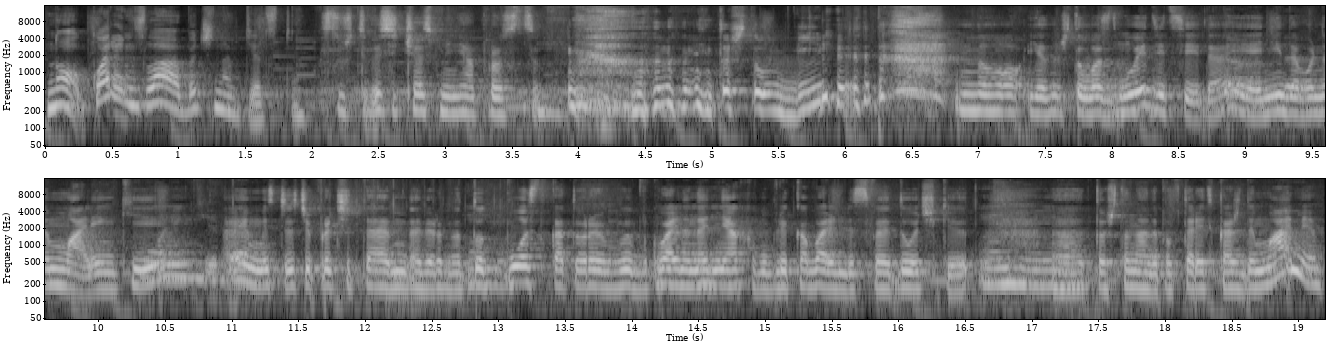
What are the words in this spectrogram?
Но корень зла обычно в детстве. Слушайте, вы сейчас меня просто не то что убили, но я знаю, что у вас двое детей, да, и они довольно маленькие. И мы сейчас еще прочитаем, наверное, тот пост, который вы буквально на днях опубликовали для своей дочки, э, то, что надо повторять каждой маме.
